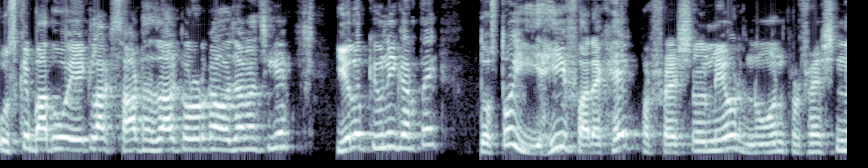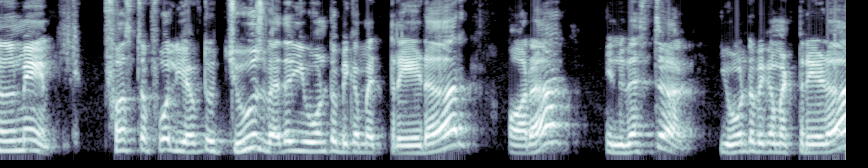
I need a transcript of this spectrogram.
उसके बाद वो एक लाख साठ करोड़ का हो जाना चाहिए। ये लोग क्यों नहीं करते? दोस्तों, यही फ़र्क है प्रोफेशनल में और नॉन प्रोफेशनल में। First of all you have to choose whether you want to become a trader और a investor. You want to become a trader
